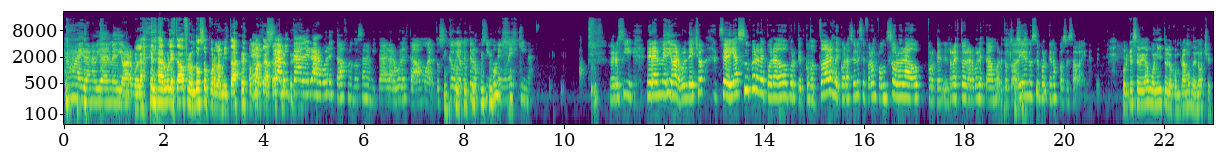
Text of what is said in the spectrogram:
Ay, la Navidad del medio árbol. El, el árbol estaba frondoso por la mitad de la parte de atrás. La mitad del árbol estaba frondosa, la mitad del árbol estaba muerto. Así que obviamente lo pusimos en una esquina. Pero sí, era el medio árbol. De hecho, se veía súper decorado porque como todas las decoraciones se fueron por un solo lado porque el resto del árbol estaba muerto. Todavía no sé por qué nos pasó esa vaina. Porque se veía bonito y lo compramos de noche.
